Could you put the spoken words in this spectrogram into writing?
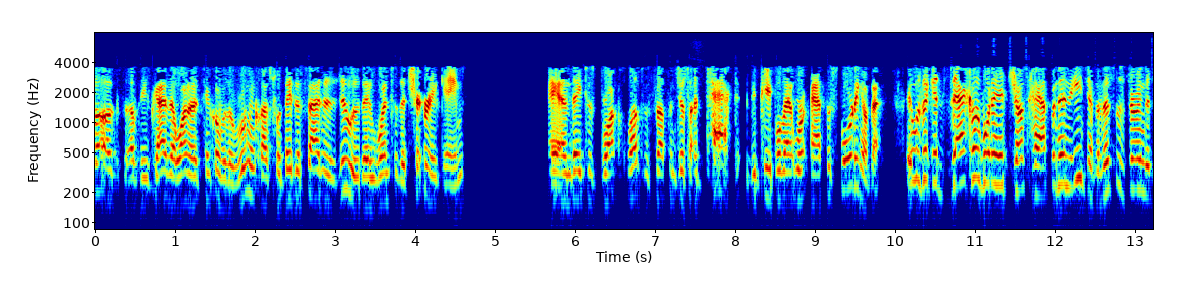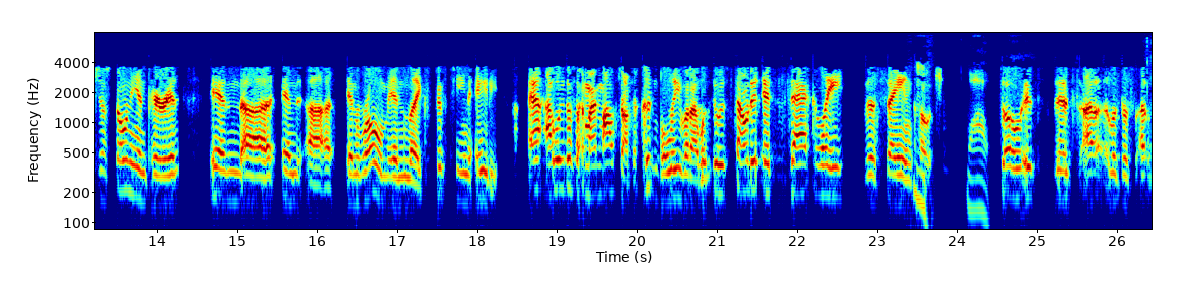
thugs of these guys that wanted to take over the ruling class. What they decided to do is they went to the charity games and they just brought clubs and stuff and just attacked the people that were at the sporting event. It was like exactly what had just happened in Egypt, and this was during the Justinian period in uh, in uh, in Rome in like 1580. I was just like my mouth dropped. I couldn't believe what I was. It was sounded exactly the same, coach. Wow. So it's it's uh, it was just, uh,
